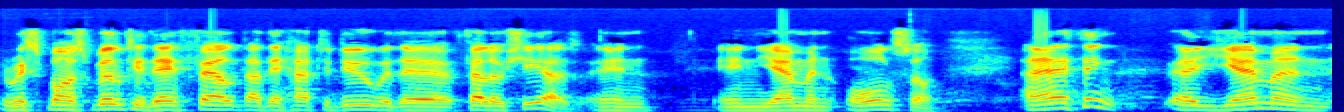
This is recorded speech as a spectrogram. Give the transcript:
responsibility they felt that they had to do with their fellow Shias in in Yemen also. And I think uh, Yemen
